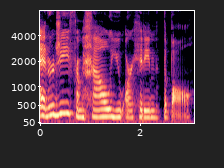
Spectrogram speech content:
energy from how you are hitting the ball.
